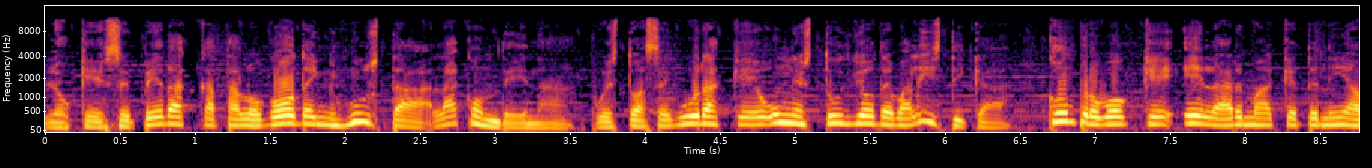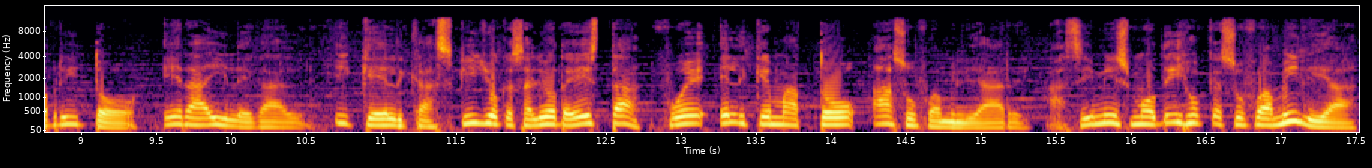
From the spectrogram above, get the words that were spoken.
Lo que Cepeda catalogó de injusta la condena, puesto asegura que un estudio de balística comprobó que el arma que tenía Brito era ilegal y que el casquillo que salió de esta fue el que mató a su familiar. Asimismo dijo que su familia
